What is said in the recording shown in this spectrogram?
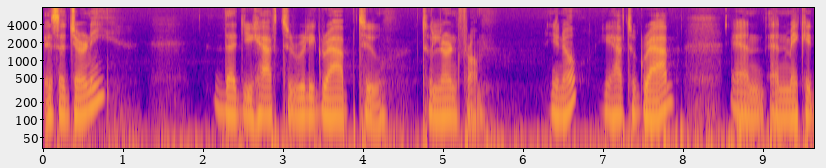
is a journey that you have to really grab to to learn from you know? You have to grab and and make it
